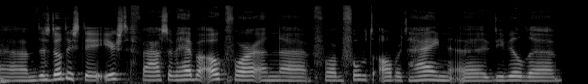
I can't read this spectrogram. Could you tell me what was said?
Um, dus dat is de eerste fase. We hebben ook voor, een, voor bijvoorbeeld Albert Heijn, die wilde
